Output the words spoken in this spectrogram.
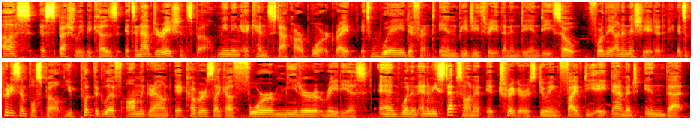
us especially because it's an abjuration spell, meaning it can stack our ward, right? It's way different in BG3 than in D&D. So, for the uninitiated, it's a pretty simple spell. You put the glyph on the ground, it covers like a 4 meter radius, and when an enemy steps on it, it triggers, doing 5d8 damage in that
